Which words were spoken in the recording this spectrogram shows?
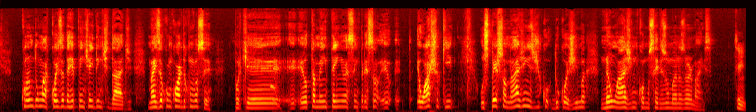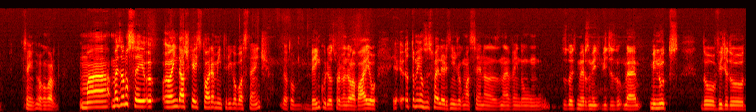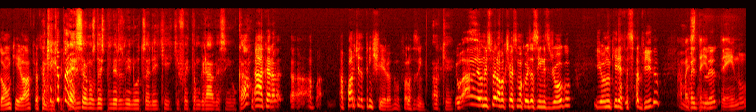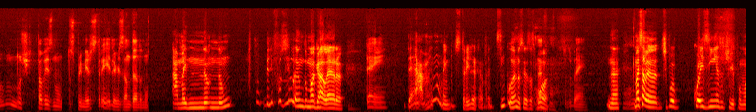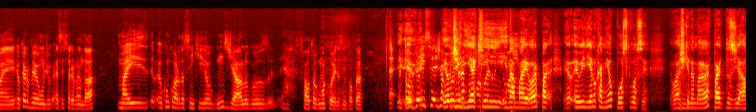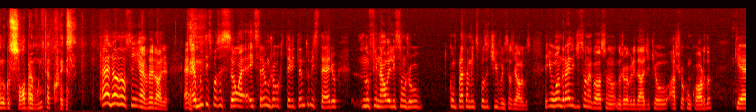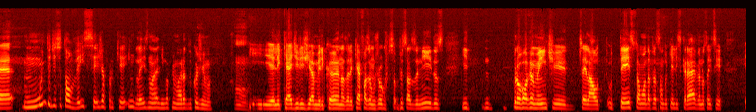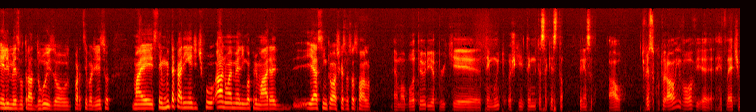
quando uma coisa de repente é identidade. Mas eu concordo com você. Porque eu também tenho essa impressão. Eu, eu acho que os personagens de, do Kojima não agem como seres humanos normais. Sim, sim, eu concordo. Mas, mas eu não sei, eu, eu ainda acho que a história me intriga bastante. Eu tô bem curioso pra ver onde ela vai. Eu, eu, eu tomei uns spoilerzinhos de algumas cenas, né? Vendo um dos dois primeiros vídeos, do, é, minutos do vídeo do Donkey lá. o que, que apareceu nos dois primeiros minutos ali que, que foi tão grave assim? O carro? Ah, cara, a, a, a parte da trincheira, vou falar assim. Ok. Eu, ah, eu não esperava que tivesse uma coisa assim nesse jogo e eu não queria ter sabido. Ah, mas, mas tem, tem no, no, talvez num dos primeiros trailers andando no. Ah, mas não, não tipo, ele fuzilando uma galera. Tem. tem ah, mas não lembro dos trailers, cara. Faz cinco anos essas porra. É, tudo bem. Né? Hum. Mas sabe, tipo, coisinhas do tipo, mas eu quero ver onde essa história vai andar. Mas eu, eu concordo, assim, que alguns diálogos é, falta alguma coisa, assim, falta. É, talvez seja. Eu diria que, que na maior parte. Eu, eu iria no caminho oposto que você. Eu acho hum. que na maior parte dos diálogos sobra muita coisa. É, não, não, sim, é verdade. É, é muita exposição, é, é estranho um jogo que teve tanto mistério. No final, ele ser um jogo completamente expositivo em seus diálogos. E o André ele disse um negócio no, no, jogabilidade que eu acho que eu concordo, que é muito disso talvez seja porque inglês não é a língua primária do Kojima. Hum. E ele quer dirigir americanos, ele quer fazer um jogo sobre os Estados Unidos e provavelmente, sei lá, o, o texto é uma adaptação do que ele escreve, eu não sei se ele mesmo traduz ou participa disso, mas tem muita carinha de tipo, ah, não é minha língua primária, e é assim que eu acho que as pessoas falam. É uma boa teoria, porque tem muito, acho que tem muito essa questão de diferença cultural. A diferença cultural envolve, é, reflete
